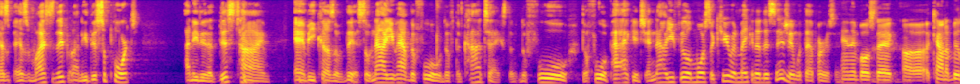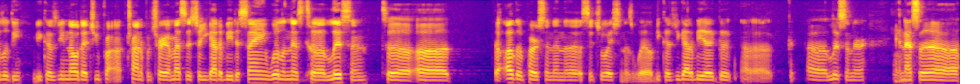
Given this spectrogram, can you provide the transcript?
as as my significant. I need this support. I need it at this time and because of this. So now you have the full the, the context, the, the full the full package, and now you feel more secure in making a decision with that person. And then both that uh, accountability because you know that you're pr- trying to portray a message, so you got to be the same willingness to listen to uh, the other person in the situation as well because you got to be a good uh, uh, listener, Mhm. and that's uh,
